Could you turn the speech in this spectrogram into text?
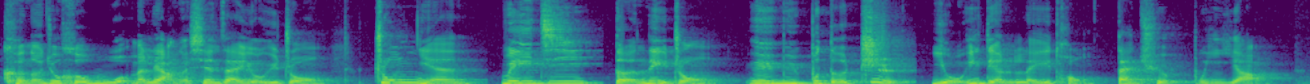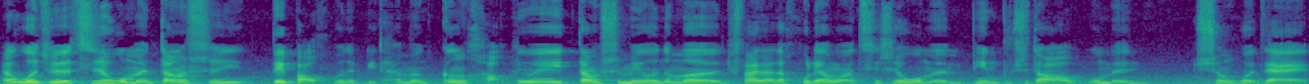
可能就和我们两。现在有一种中年危机的那种郁郁不得志，有一点雷同，但却不一样。哎，我觉得其实我们当时被保护的比他们更好，因为当时没有那么发达的互联网，其实我们并不知道我们生活在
